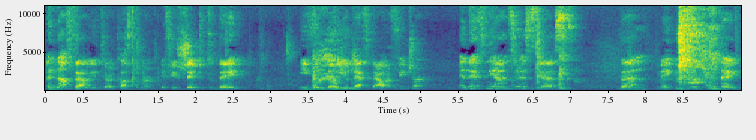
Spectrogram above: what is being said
enough value to our customer if you ship today, even though you left out a feature? And if the answer is yes, then maybe ship today.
